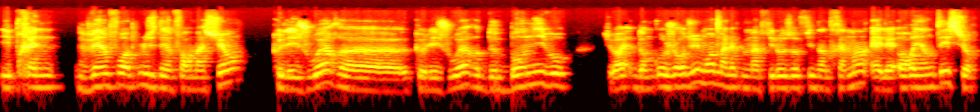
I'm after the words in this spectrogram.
ils prennent 20 fois plus d'informations que les joueurs euh, que les joueurs de bon niveau. Donc aujourd'hui, moi, ma, philosophie d'entraînement, elle est orientée sur,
